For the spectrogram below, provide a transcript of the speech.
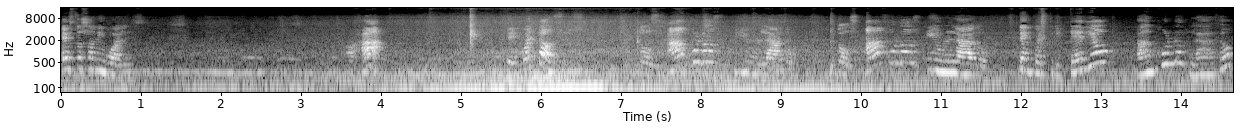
Estos son iguales. Ajá. Tengo entonces dos ángulos y un lado. Dos ángulos y un lado. Tengo el criterio ángulo, lado,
